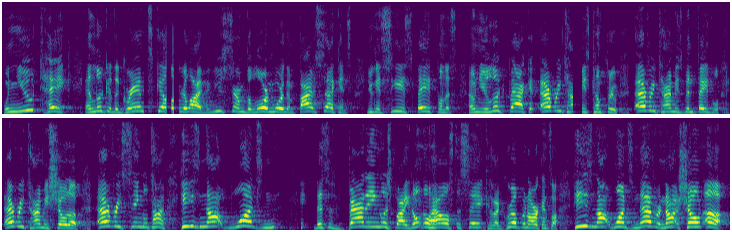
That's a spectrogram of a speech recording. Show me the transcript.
When you take and look at the grand scale of your life, if you serve the Lord more than five seconds, you can see His faithfulness. And when you look back at every time He's come through, every time He's been faithful, every time He showed up, every single time, He's not once. This is bad English, but I don't know how else to say it because I grew up in Arkansas. He's not once, never not shown up.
